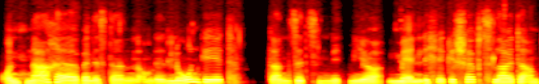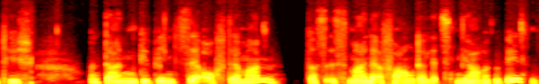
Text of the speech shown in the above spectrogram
Und nachher, wenn es dann um den Lohn geht, dann sitzen mit mir männliche Geschäftsleiter am Tisch und dann gewinnt sehr oft der Mann. Das ist meine Erfahrung der letzten Jahre gewesen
